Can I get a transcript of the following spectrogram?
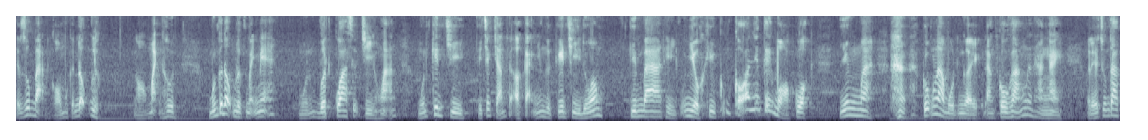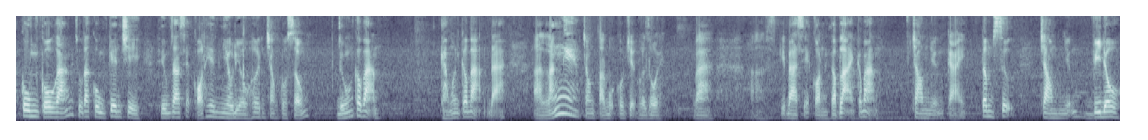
sẽ giúp bạn có một cái động lực nó mạnh hơn. Muốn có động lực mạnh mẽ, muốn vượt qua sự trì hoãn, muốn kiên trì thì chắc chắn phải ở cạnh những người kiên trì, đúng không? Kim Ba thì cũng nhiều khi cũng có những cái bỏ cuộc, nhưng mà cũng là một người đang cố gắng lên hàng ngày. Và nếu chúng ta cùng cố gắng, chúng ta cùng kiên trì thì chúng ta sẽ có thêm nhiều điều hơn trong cuộc sống. Đúng không các bạn? Cảm ơn các bạn đã à, lắng nghe trong toàn bộ câu chuyện vừa rồi. Và à, Skiba Ba sẽ còn gặp lại các bạn trong những cái tâm sự trong những video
